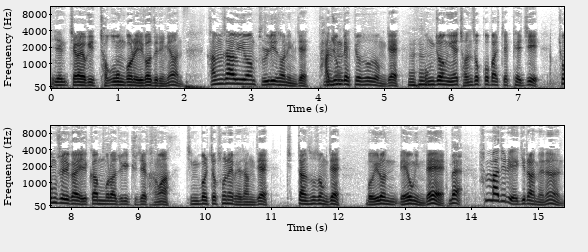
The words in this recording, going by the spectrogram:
이제 제가 여기 적어온 거를 읽어드리면 감사위원 분리선임제, 다중대표 소송제, 공정위의 전속고발제 폐지, 총수일가의 일감 몰아주기 규제 강화, 징벌적 손해배상제, 집단소송제 뭐 이런 내용인데 네. 한마디로 얘기를 하면은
